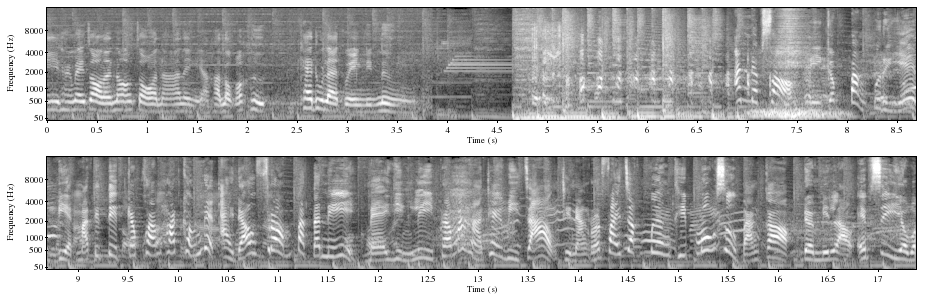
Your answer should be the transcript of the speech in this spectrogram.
ดีทั้งในจอและนอกจอนะอะไรอย่างเงี้ยค่ะ เราก็คือแค่ดูแลตัวเองนิดนึง ดับ 2 นี่ก็ปังปุริเย่เบียดมาติดๆกับความฮอตของเน็ตไอดอลฟรอมปัตตานี แม่หญิงลีพระมหาเทวีเจ้า ที่นั่งรถไฟจากเมืองทิพย์มุ่งสู่บางกอก โดยมีเหล่า FC เยาว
